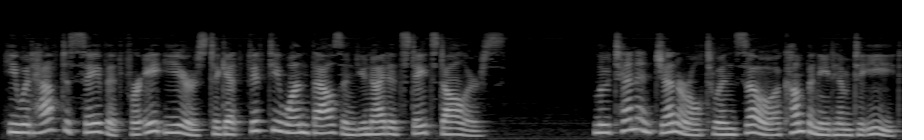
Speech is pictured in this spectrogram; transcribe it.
he would have to save it for 8 years to get 51,000 United States dollars. Lieutenant General To An Xo accompanied him to eat.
